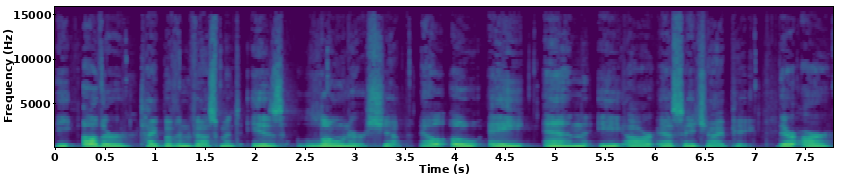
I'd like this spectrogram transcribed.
The other type of investment is loanership. L O A N E R S H I P. There are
